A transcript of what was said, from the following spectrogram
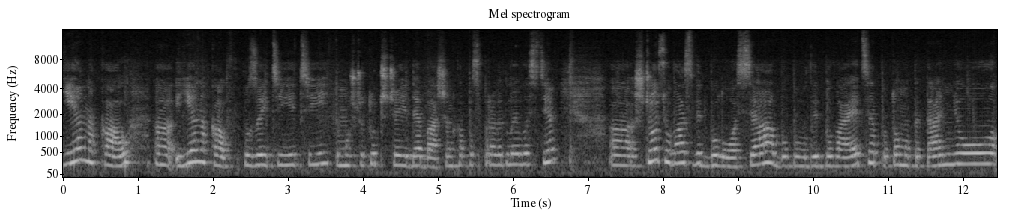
є накал, є накал в позиції цій, тому що тут ще йде башенка по справедливості. Щось у вас відбулося або відбувається по тому питанню,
